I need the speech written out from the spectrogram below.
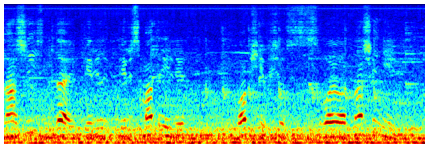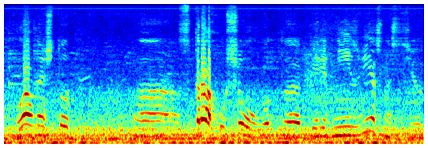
на жизнь, да, пересмотрели вообще все свое отношение. Главное, что э, страх ушел вот э, перед неизвестностью,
